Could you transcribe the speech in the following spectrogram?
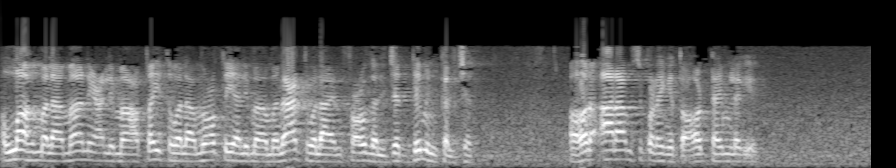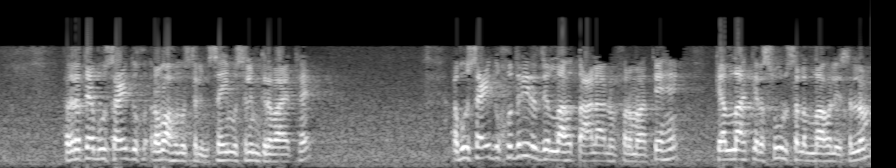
اللهم لا مانع لما اعطيت ولا معطي لما منعت ولا ينفع ذا الجد منك الجد۔ اور آرام سے پڑھیں گے تو اور ٹائم لگے گا۔ حضرت ابو سعید روا مسلم، صحیح مسلم کی روایت ہے۔ ابو سعید خدری رضی اللہ تعالیٰ عنہ فرماتے ہیں کہ اللہ کے رسول صلی اللہ علیہ وسلم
